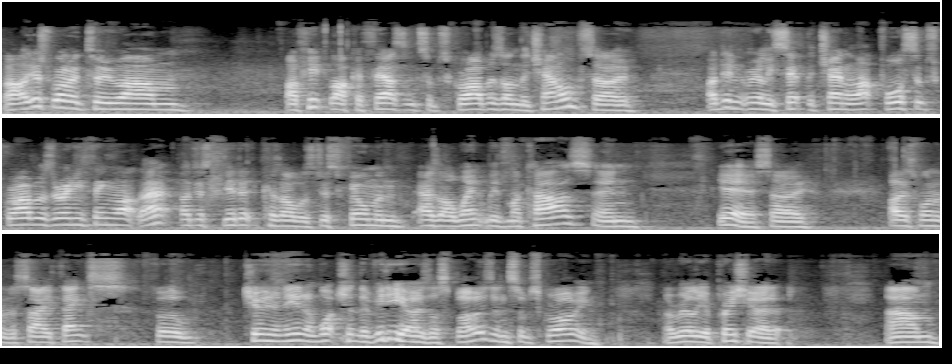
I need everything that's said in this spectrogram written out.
But I just wanted to, um, I've hit like a thousand subscribers on the channel, so I didn't really set the channel up for subscribers or anything like that. I just did it because I was just filming as I went with my cars. And yeah, so I just wanted to say thanks for tuning in and watching the videos, I suppose, and subscribing. I really appreciate it. Um,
